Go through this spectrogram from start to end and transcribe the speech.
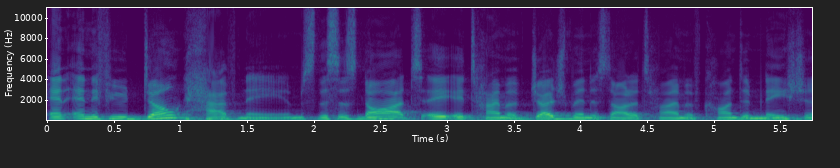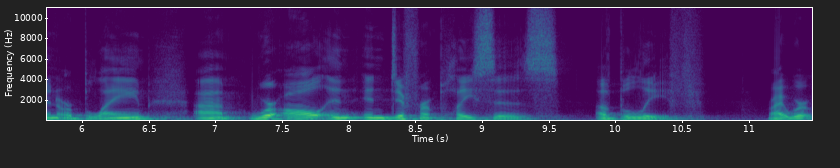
And, and if you don't have names, this is not a, a time of judgment, it's not a time of condemnation or blame. Um, we're all in, in different places of belief, right? We're,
